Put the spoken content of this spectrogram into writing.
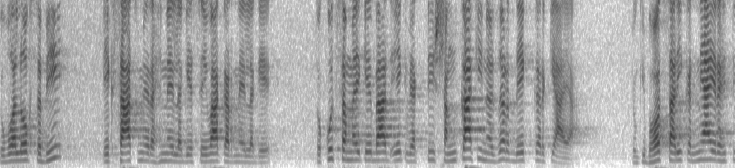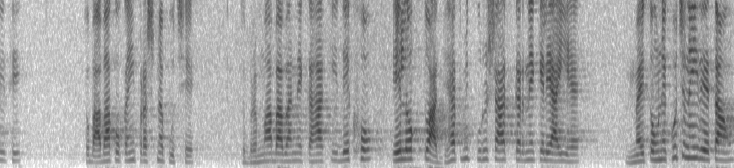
तो वह लोग सभी एक साथ में रहने लगे, सेवा करने लगे तो कुछ समय के बाद एक व्यक्ति शंका की नज़र देख करके आया, क्योंकि बहुत सारी कन्याएँ रहती थी। तो बाबा को कहीं प्रश्न पूछे तो ब्रह्मा बाबा ने कहा कि देखो, ये लोग तो आध्यात्मिक पुरुषार्थ करने के लिए आई है। मैं तो उन्हें कुछ नहीं देता हूँ,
